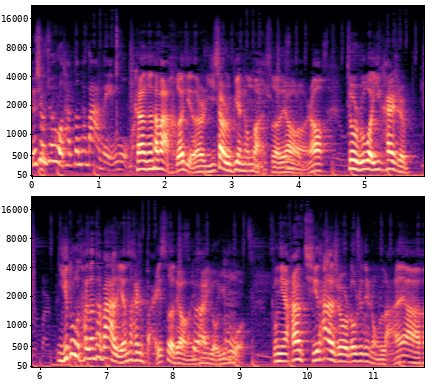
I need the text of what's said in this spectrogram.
尤其是最后他跟他爸那一幕嘛，看跟他爸和解的时候，一下就变成暖色调了。然后就是如果一开始一度他跟他爸的颜色还是白色调的，你看有一度，中间还有其他的时候都是那种蓝呀、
